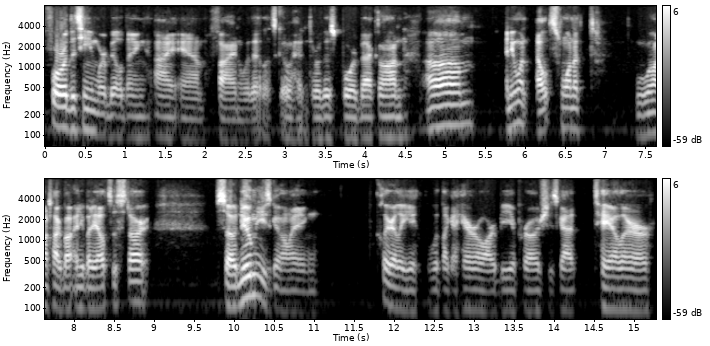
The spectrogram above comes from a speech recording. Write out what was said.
for the team we're building, I am fine with it. Let's go ahead and throw this board back on. Um, anyone else want to? Want to talk about anybody else's start? So Numi's going clearly with like a hero RB approach. He's got Taylor,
